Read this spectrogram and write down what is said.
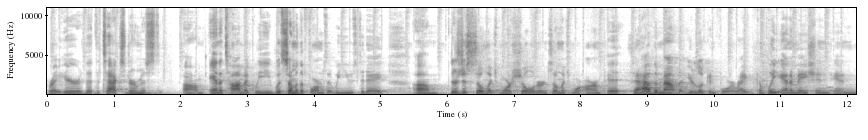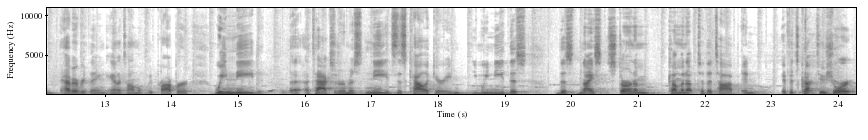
right here that the taxidermist um, anatomically, with some of the forms that we use today, um, there's just so much more shoulder and so much more armpit. To have the mount that you're looking for, right, complete animation and have everything anatomically proper, we need, a, a taxidermist needs this cowlick area. We need this, this nice sternum coming up to the top. And if it's cut too short,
